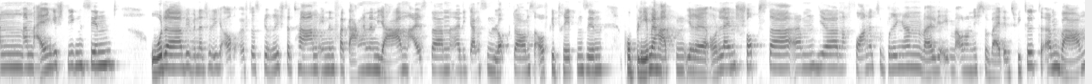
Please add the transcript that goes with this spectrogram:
ähm, ähm eingestiegen sind oder wie wir natürlich auch öfters berichtet haben in den vergangenen Jahren, als dann äh, die ganzen Lockdowns aufgetreten sind, Probleme hatten, ihre Online-Shops da ähm, hier nach vorne zu bringen, weil die eben auch noch nicht so weit entwickelt ähm, waren.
